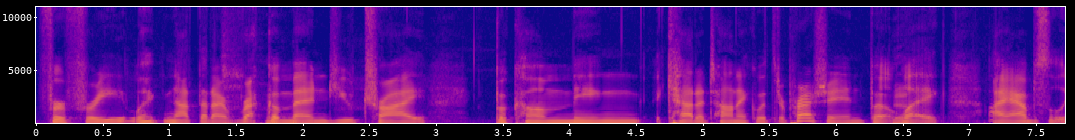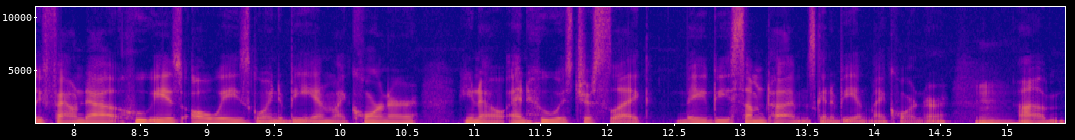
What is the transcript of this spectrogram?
for free. Like, not that I recommend you try becoming catatonic with depression, but yeah. like I absolutely found out who is always going to be in my corner, you know, and who is just like maybe sometimes going to be in my corner. Mm. Um,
